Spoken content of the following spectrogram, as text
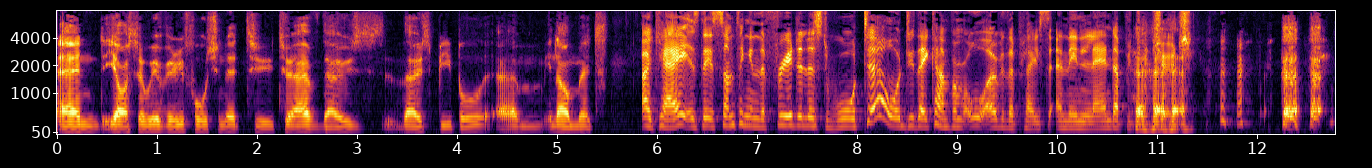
and yeah, so we're very fortunate to to have those those people um, in our midst. Okay, is there something in the Vredelust water, or do they come from all over the place and then land up at your church?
